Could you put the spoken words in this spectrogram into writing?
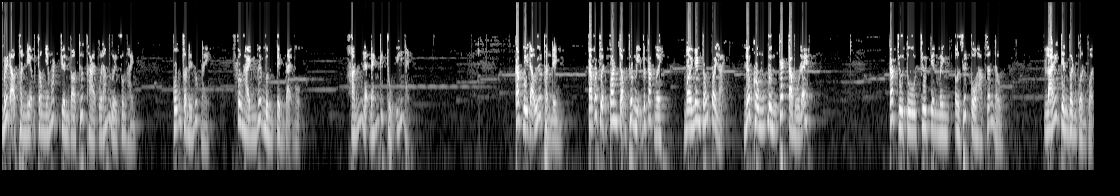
Mấy đạo thần niệm trong nháy mắt truyền vào thức hải của đám người phương hành. Cũng cho đến lúc này, Phương hành mới bừng tỉnh đại ngộ. Hắn lại đánh cái chủ ý này. Các vị đạo yếu thần đình, Ta có chuyện quan trọng thương nghị với các người, Mời nhanh chóng quay lại, Nếu không đừng trách ta bù lễ. Các chư tu chư tiên minh ở dưới cổ hạc dẫn đầu, Lái tiền vân quần quần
